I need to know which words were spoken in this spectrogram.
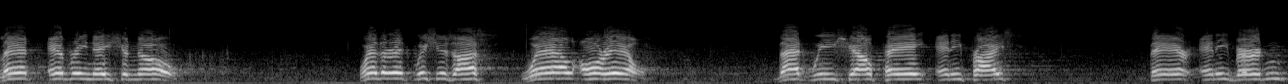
Let every nation know, whether it wishes us well or ill, that we shall pay any price, bear any burden,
